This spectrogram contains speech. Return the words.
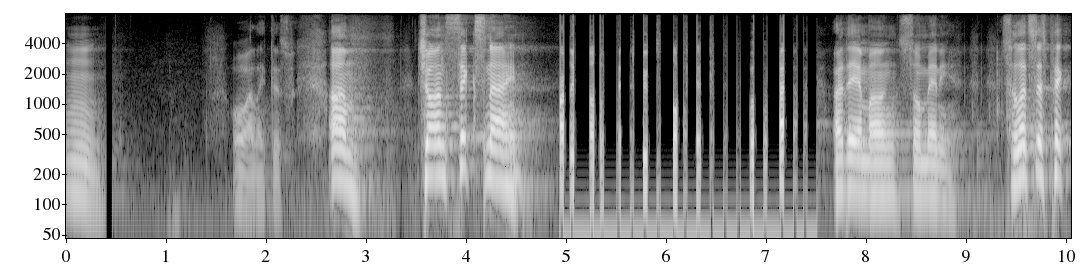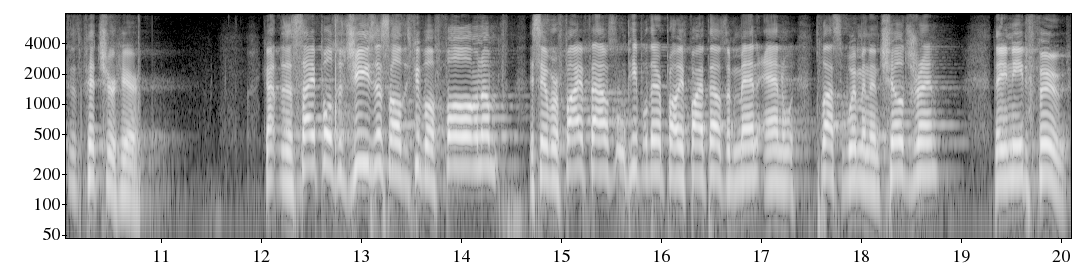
Mm. Oh, I like this. Um, John 6 9. Are they among so many? So let's just pick the picture here. Got the disciples of Jesus, all these people have following them. They say over 5,000 people there, probably 5,000 men and plus women and children. They need food.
